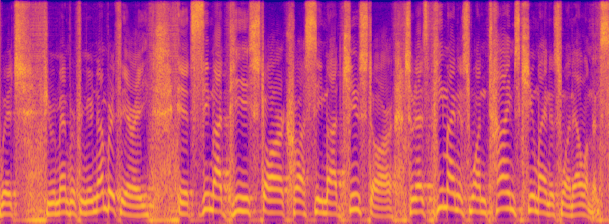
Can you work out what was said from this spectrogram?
which, if you remember from your number theory, it's Z mod P star cross Z mod Q star, so it has P minus 1 times Q minus 1 elements,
